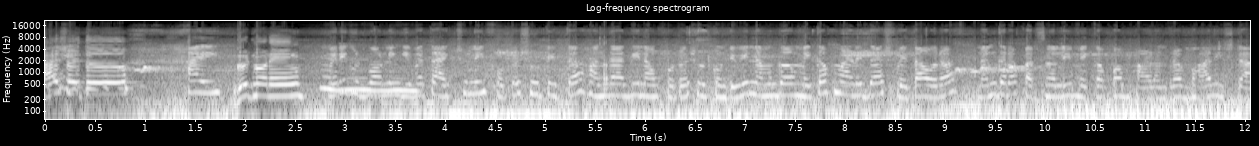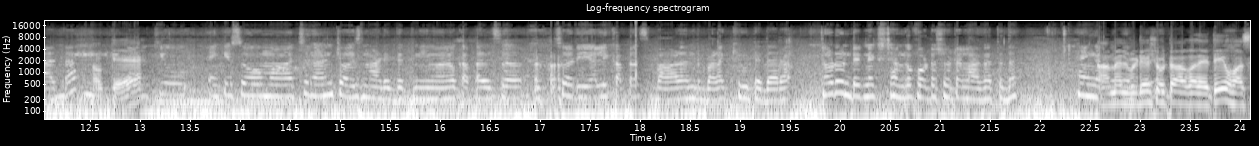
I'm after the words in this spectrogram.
Hi Shwetu. Hi good morning very good morning ಇವತ್ತು ಆಕ್ಚುಲಿ ಫೋಟೋ ಶೂಟ್ ಇತ್ತು. ಹಾಗಾಗಿ ನಾವು ಫೋಟೋ ಶೂಟ್ ಕೊಂತೀವಿ ನಮ್ಗೆ ಮೇಕಪ್ ಮಾಡಿದ್ದ ಶ್ವೇತಾ ಅವರ. ನನ್ಗರ ಪರ್ಸನಲಿ ಮೇಕಪ್ ಭಾಳ ಅಂದ್ರೆ ಭಾಳ ಇಷ್ಟ ಆದ okay thank you thank you so much ನಾನು ಚಾಯ್ಸ್ ಮಾಡಿದ್ದಕ್ಕೆ ನೀವು ಕಪಲ್ಸ್ ಸೊ ರಿಯಲಿ ಕಪಲ್ಸ್ ಭಾಳ ಅಂದ್ರೆ ಭಾಳ ಕ್ಯೂಟ್ ಇದಾರ. ನೋಡೋಣ್ರಿ ನೆಕ್ಸ್ಟ್ ಹಂಗೆ ಫೋಟೋ ಶೂಟ್ ಎಲ್ಲ ಆಗತ್ತದ. ಹೆಂಗ ಆಮೇಲೆ ವಿಡಿಯೋ ಶೂಟ್ ಆಗೋದೈತಿ. ಹೊಸ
